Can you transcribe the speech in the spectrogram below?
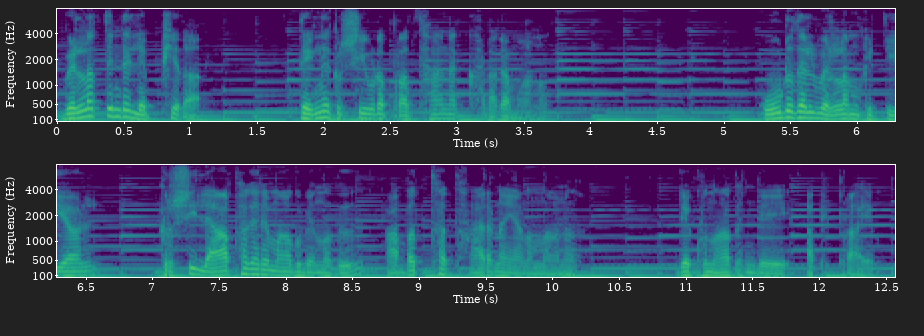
വെള്ളത്തിന്റെ ലഭ്യത തെങ്ങ് കൃഷിയുടെ പ്രധാന ഘടകമാണ്. കൂടുതൽ വെള്ളം കിട്ടിയാൽ കൃഷി ലാഭകരമാകുമെന്നത് അബദ്ധ ധാരണയാണെന്നാണ് രഘുനാഥന്റെ അഭിപ്രായം.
